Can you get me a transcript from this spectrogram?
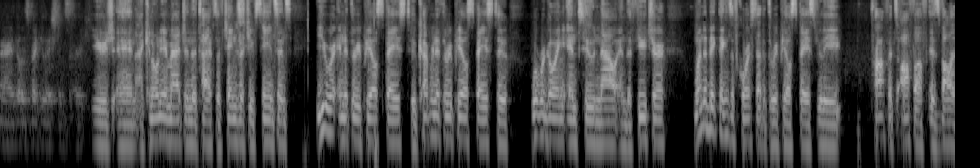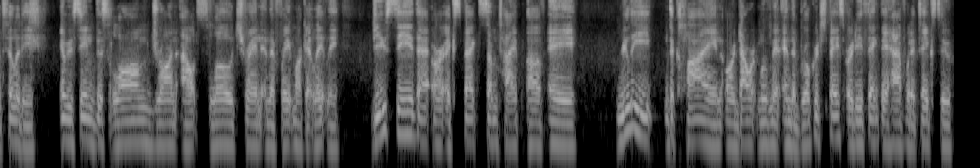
Mary, those regulations are huge and i can only imagine the types of changes that you've seen since you were in the 3PL space to covering the 3PL space to what we're going into now in the future. One of the big things, of course, that the 3PL space really profits off of is volatility. And we've seen this long, drawn out, slow trend in the freight market lately. Do you see that or expect some type of a really decline or downward movement in the brokerage space? Or do you think they have what it takes to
